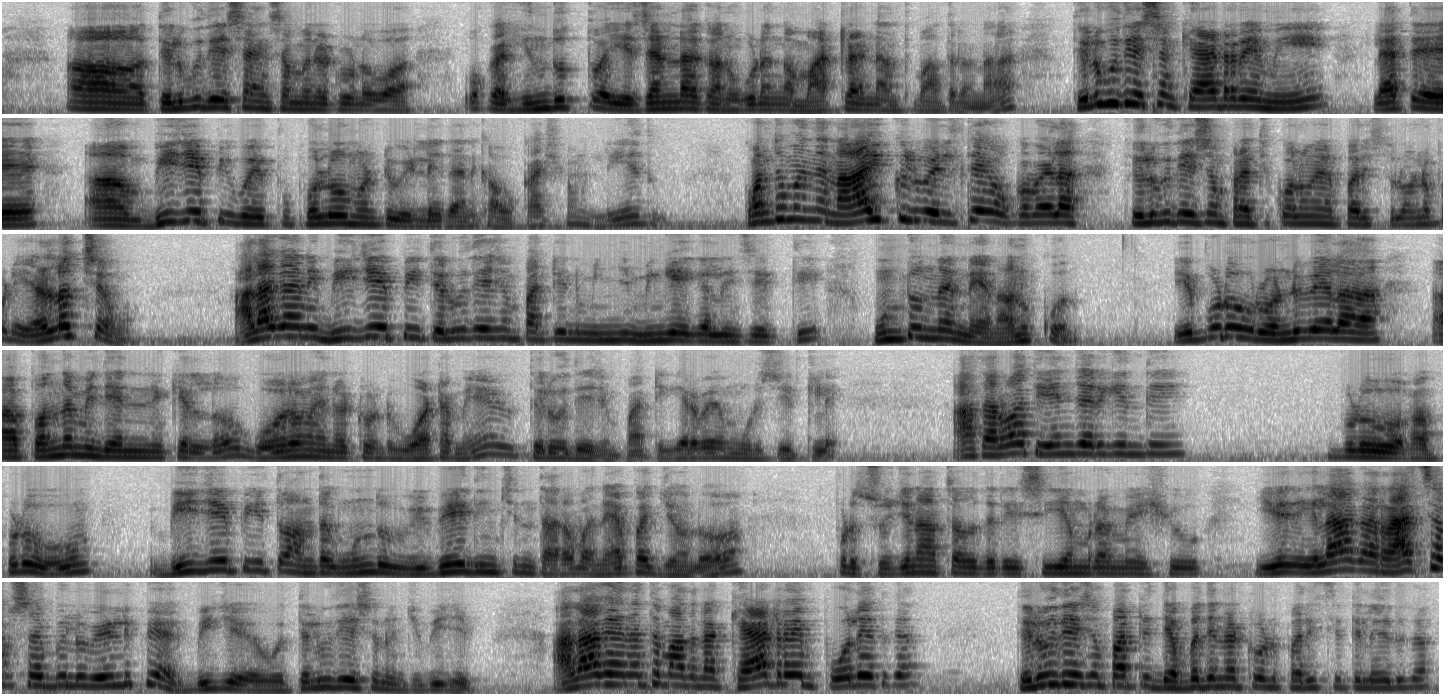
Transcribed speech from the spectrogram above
తెలుగుదేశానికి సంబంధించినటువంటి ఒక- హిందుత్వ ఎజెండాకు అనుగుణంగా మాట్లాడినంత మాత్రాన తెలుగుదేశం క్యాడర్ ఏమి? లేకపోతే బీజేపీ వైపు పొలోమంటూ వెళ్ళేదానికి అవకాశం లేదు. కొంతమంది నాయకులు వెళ్తే ఒకవేళ తెలుగుదేశం ప్రతికూలమైన పరిస్థితులు ఉన్నప్పుడు వెళ్ళొచ్చాము. అలాగని బీజేపీ తెలుగుదేశం పార్టీని మింగి మింగేయగలిగిన శక్తి ఉంటుందని నేను అనుకోను. ఇప్పుడు రెండు వేల పంతొమ్మిది ఎన్నికల్లో ఘోరమైనటువంటి ఓటమే తెలుగుదేశం పార్టీకి ఇరవై మూడు సీట్లే. ఆ తర్వాత ఏం జరిగింది? ఇప్పుడు అప్పుడు బీజేపీతో అంతకుముందు విభేదించిన తర్వాత నేపథ్యంలో ఇప్పుడు సుజనా చౌదరి సీఎం రమేష్ ఇ- ఇలాగ రాజ్యసభ సభ్యులు వెళ్ళిపోయారు బీజే తెలుగుదేశం నుంచి బీజేపీ. అలాగైనంత మాత్రం నా కేడర్ ఏం పోలేదుగా. తెలుగుదేశం పార్టీ దెబ్బతిన్నటువంటి పరిస్థితి లేదుగా.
